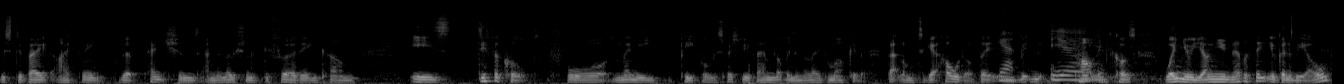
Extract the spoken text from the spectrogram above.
this debate. I think that pensions and the notion of deferred income is difficult for many people, especially if they have not been in the labour market that long to get hold of. They, Yeah. b- Yeah, partly yeah. because when you're young, you never think you're going to be old.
